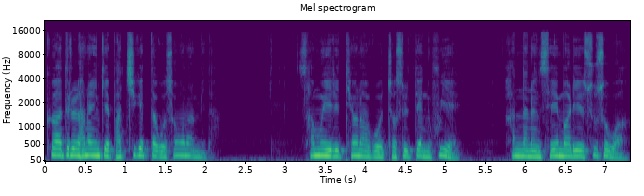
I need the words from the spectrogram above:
그 아들을 하나님께 바치겠다고 서원합니다. 사무엘이 태어나고 젖을 뗀 후에 한나는 세 마리의 수소와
